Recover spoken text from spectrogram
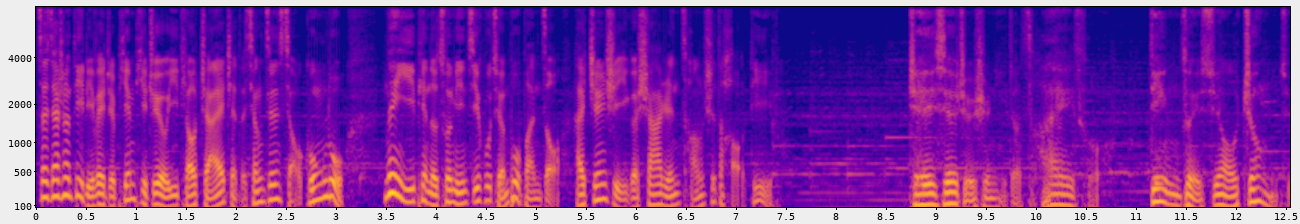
再加上地理位置偏僻，只有一条窄窄的乡间小公路，那一片的村民几乎全部搬走，还真是一个杀人藏尸的好地方。这些只是你的猜测，定罪需要证据。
